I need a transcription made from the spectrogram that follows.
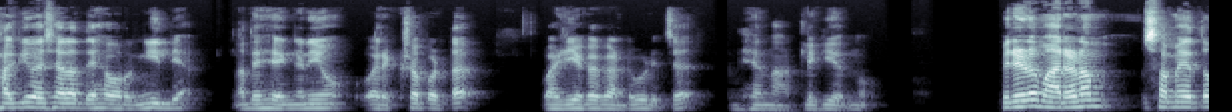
ഭാഗ്യവശാൽ അദ്ദേഹം ഉറങ്ങിയില്ല. അദ്ദേഹം എങ്ങനെയോ രക്ഷപ്പെട്ട വഴിയൊക്കെ കണ്ടുപിടിച്ച് അദ്ദേഹം നാട്ടിലേക്ക് ചെന്നു. പിന്നീട് മരണം സമയത്ത്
